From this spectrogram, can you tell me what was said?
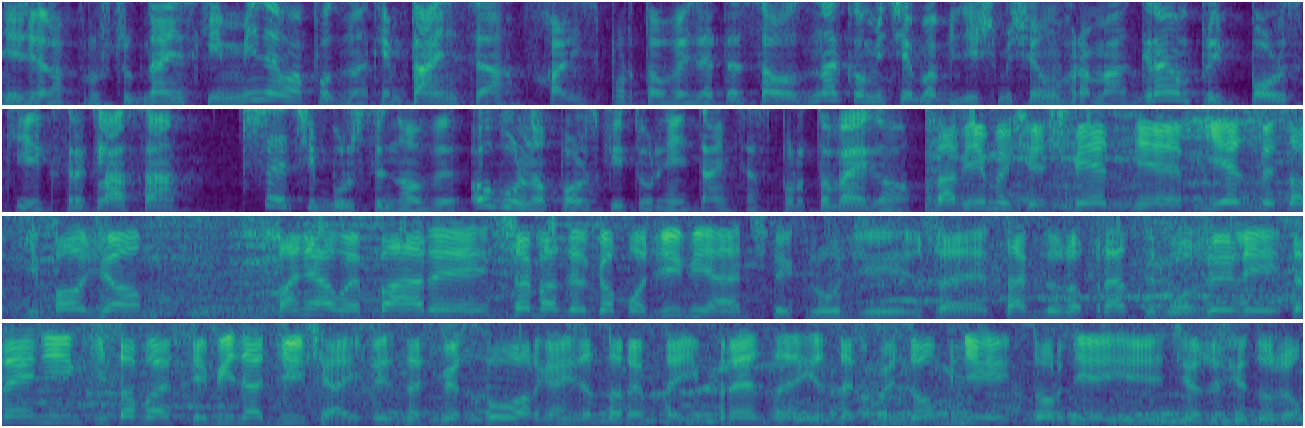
Niedziela w Pruszczu Gdańskim minęła pod znakiem tańca. W hali sportowej ZSO znakomicie bawiliśmy się w ramach Grand Prix Polski Ekstraklasa, trzeci bursztynowy ogólnopolski turniej tańca sportowego. Bawimy się świetnie, jest wysoki poziom, wspaniałe pary. Trzeba tylko podziwiać tych ludzi, że tak dużo pracy włożyli trening i to właśnie widać dzisiaj. Jesteśmy współorganizatorem tej imprezy, jesteśmy dumni. Turniej cieszy się dużą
